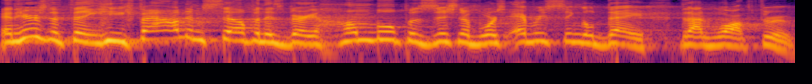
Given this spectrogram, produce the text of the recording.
And here's the thing he found himself in this very humble position of worship every single day that I'd walk through.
